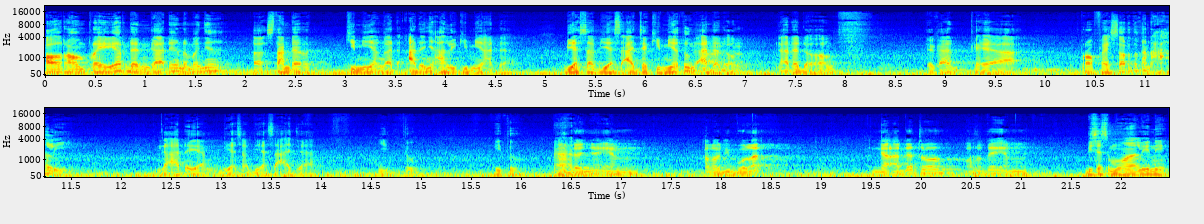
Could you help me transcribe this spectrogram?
All round player dan nggak ada yang namanya eh, standar kimia nggak ada. Adanya ahli kimia ada. Biasa-biasa aja kimia tuh nggak ada Nggak dong. ada. nggak ada dong. Ya kan? Kayak profesor tuh kan ahli. Nggak ada yang biasa-biasa aja. Itu. Itu. Nah. Adanya yang kalau di bola nggak ada tuh. Maksudnya yang bisa semua lini.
